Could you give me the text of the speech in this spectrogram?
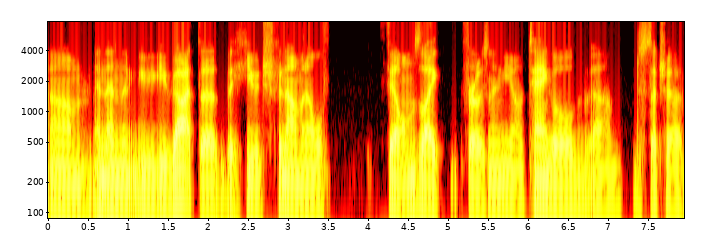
Um, and then you you got the the huge phenomenal films like Frozen and you know Tangled, um, just such a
